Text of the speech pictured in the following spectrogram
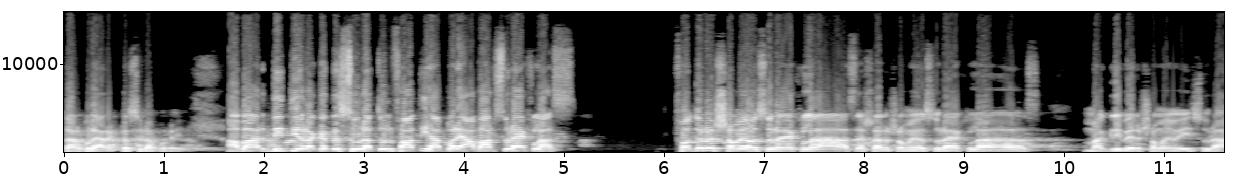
তারপরে আরেকটা সুরা পড়ে। আবার দ্বিতীয় রাকাতে সুরাতুল ফাতিহা পরে আবার সুরা এখলাস। ফজরের সময় সুরা এখলাস আসার সময় সুরা এখলাস মাগরিবের সময় এই সুরা।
